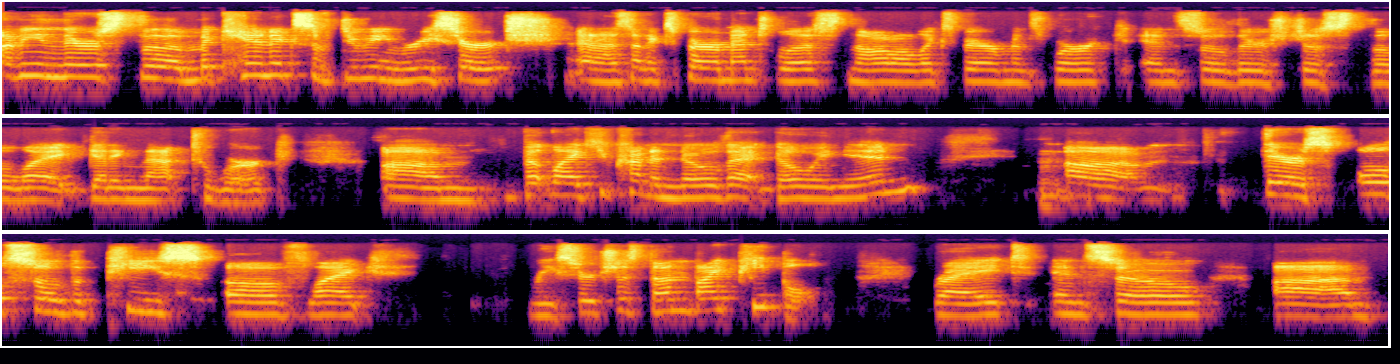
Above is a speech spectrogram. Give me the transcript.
I mean, there's the mechanics of doing research. And as an experimentalist, not all experiments work. And so there's just the like getting that to work. Um, but like you kind of know that going in. Mm-hmm. Um, there's also the piece of like research is done by people, right? And so um,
